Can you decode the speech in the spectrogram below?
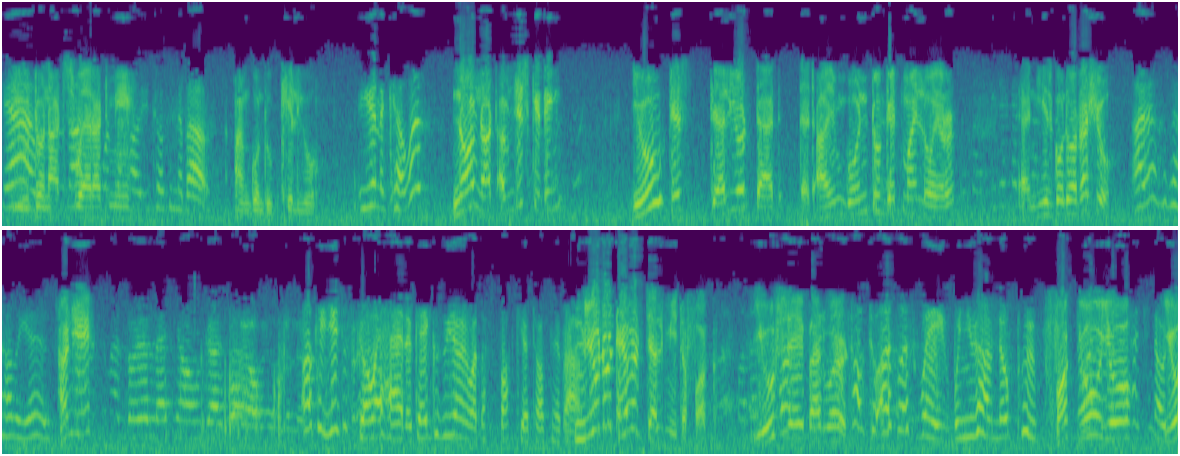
Yeah, you do not swear at what me. Hell are you talking about? I'm going to kill you. Are you gonna kill us? No, I'm not. I'm just kidding. You just tell your dad that I am going to get my lawyer and he's going to arrest you. I don't know who the hell he is. Hanji, Okay, you just go ahead, okay? Because we don't know what the fuck you're talking about. you don't ever tell me the fuck. You say bad words. talk to us this way when you have no proof. Fuck you, you. You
